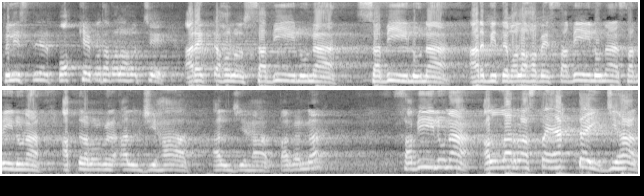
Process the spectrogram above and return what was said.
ফিলিস্তিনের পক্ষে কথা বলা হচ্ছে। আরেকটা হলো সাবিলুনা সাবিলুনা। আরবিতে বলা হবে সাবি সাবিলুনা সাবিলুনা। আপনারা বলবেন আল জিহাদ আল জিহাদ। পারবেন না? সাবিলুনা, আল্লাহর রাস্তা একটাই জিহাদ।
